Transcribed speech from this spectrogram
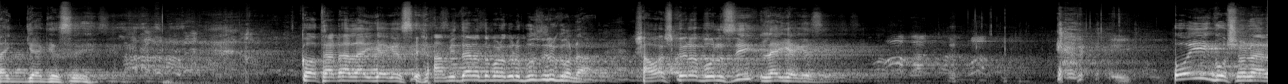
লাগিয়া গেছে। কথাটা লাইগা গেছে। আমি তো আর এত বড় কোনো বুজুর্গ না। সাহস করে বলছি লাইগা গেছে। ওই ঘোষণার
